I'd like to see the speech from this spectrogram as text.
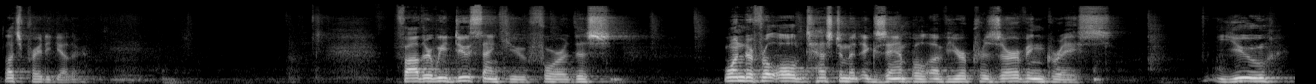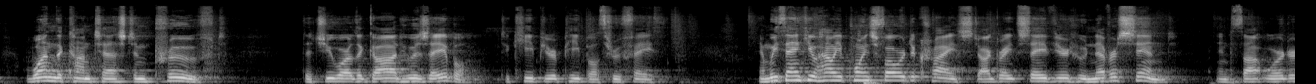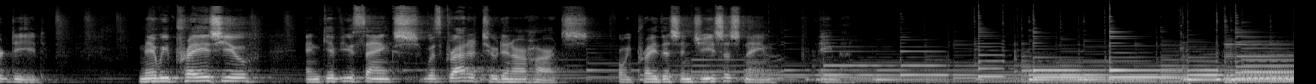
Let's pray together. Father, we do thank you for this wonderful Old Testament example of your preserving grace. You won the contest and proved that you are the God who is able to keep your people through faith. And we thank you how he points forward to Christ, our great Savior, who never sinned in thought, word, or deed. May we praise you and give you thanks with gratitude in our hearts. For we pray this in Jesus' name.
